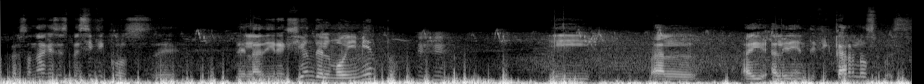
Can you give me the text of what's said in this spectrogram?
a personajes específicos de, de, la dirección del movimiento. Y al, al, identificarlos, pues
